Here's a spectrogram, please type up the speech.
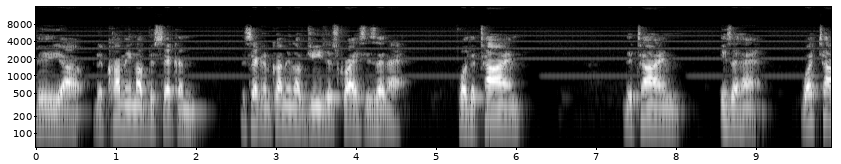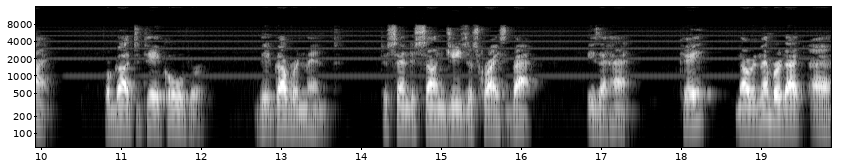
the uh, the coming of the second the second coming of Jesus Christ is at hand. For the time, the time is at hand. What time? For God to take over the government, to send His Son Jesus Christ back, is at hand. Okay? Now remember that uh,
